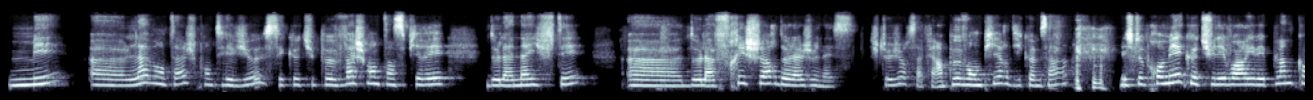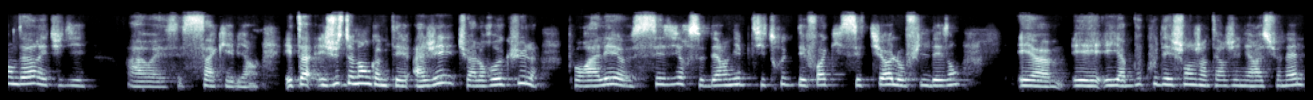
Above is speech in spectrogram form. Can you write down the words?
Mais l'avantage quand tu es vieux, c'est que tu peux vachement t'inspirer de la naïveté euh, de la fraîcheur de la jeunesse. Je te jure, ça fait un peu vampire dit comme ça. mais je te promets que tu les vois arriver plein de candeur et tu dis Ah ouais, c'est ça qui est bien. Et, justement, comme tu es âgé, tu as le recul pour aller euh, saisir ce dernier petit truc, des fois, qui s'étiole au fil des ans. Et euh, il y a beaucoup d'échanges intergénérationnels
